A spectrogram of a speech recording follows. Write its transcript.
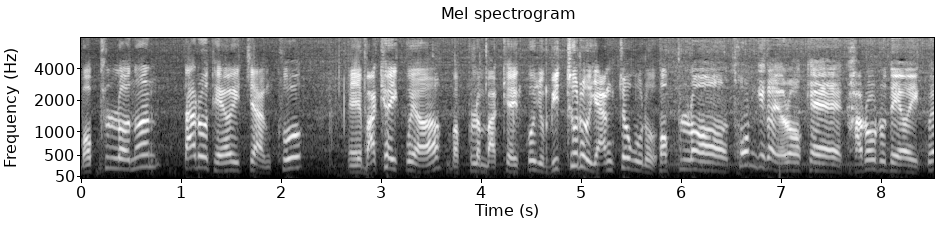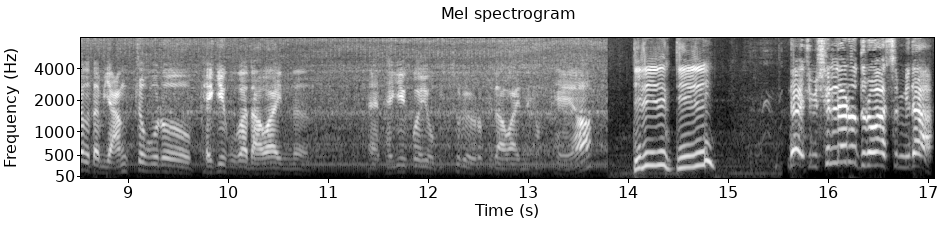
머플러는 따로 되어 있지 않고 예, 막혀 있고요. 머플러 막혀 있고 요 밑으로 양쪽으로. 머플러 소음기가 이렇게 가로로 되어 있고요. 그 다음에 양쪽으로 배기구가 나와 있는 네, 배기구가 요 밑으로 이렇게 나와 있는 형태예요. 띠리릭 띠리릭 네, 지금 실내로 들어왔습니다.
